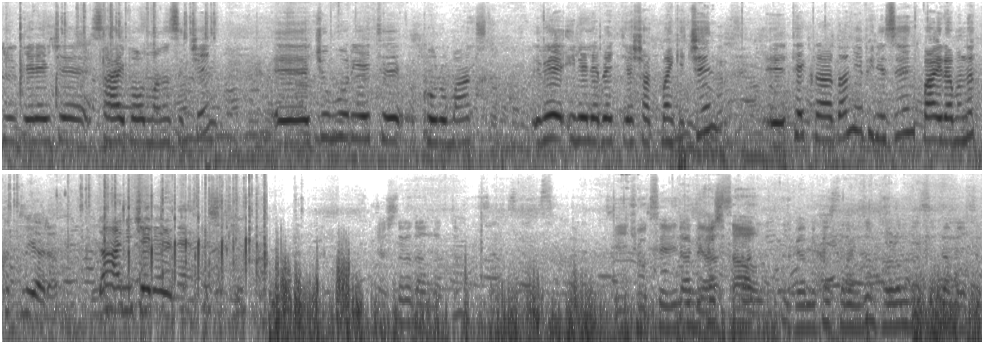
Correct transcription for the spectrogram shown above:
bir geleceğe sahip olmanız için e, Cumhuriyeti korumak ve ilelebet yaşatmak için e, tekrardan hepinizin bayramını kutluyorum. Daha nicelerine. Gençlere de anlattım. İyi çok sevindim ya, sağ olun. Ben birkaç televizyon programında sizden bahsettim.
